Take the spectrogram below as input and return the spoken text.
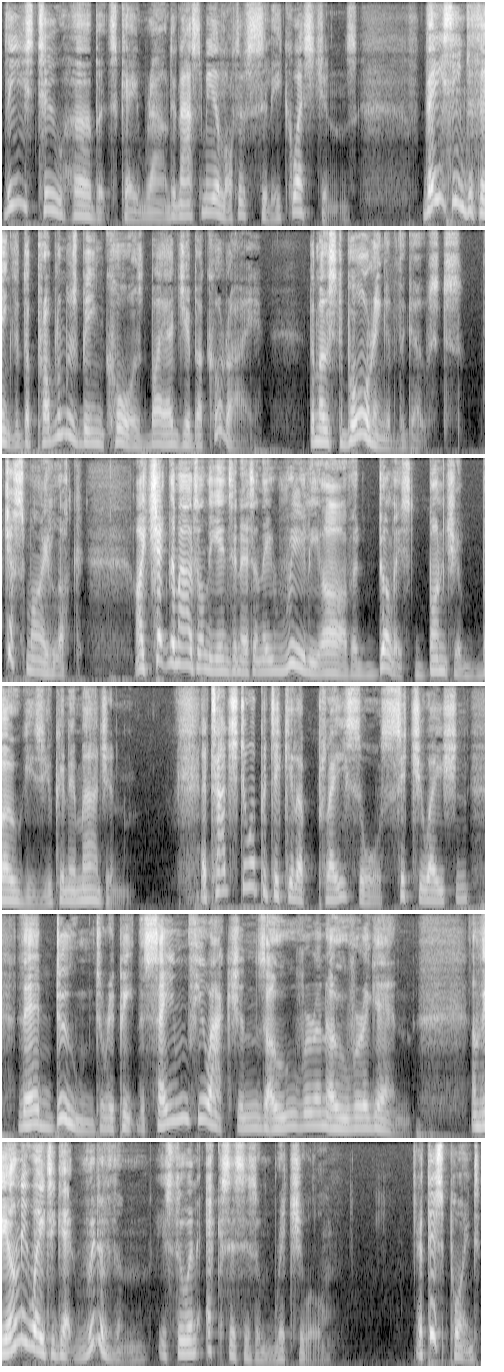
these two Herberts came round and asked me a lot of silly questions. They seemed to think that the problem was being caused by a Jibakurei, the most boring of the ghosts. Just my luck. I checked them out on the internet and they really are the dullest bunch of bogies you can imagine. Attached to a particular place or situation, they're doomed to repeat the same few actions over and over again, and the only way to get rid of them is through an exorcism ritual. At this point,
